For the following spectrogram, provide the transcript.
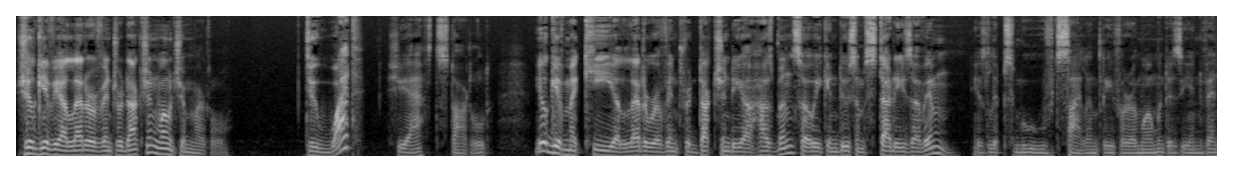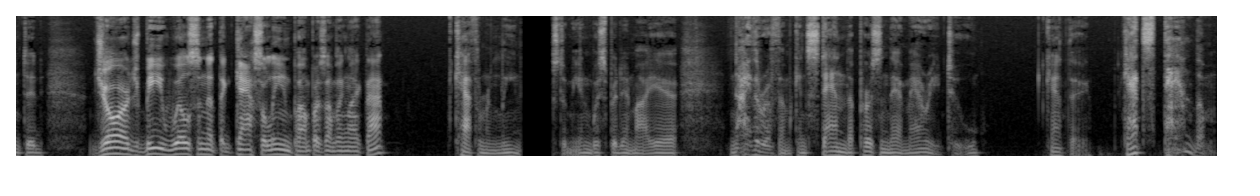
She'll give you a letter of introduction, won't you, Myrtle? Do what? she asked, startled. You'll give McKee a letter of introduction to your husband so he can do some studies of him? His lips moved silently for a moment as he invented George B. Wilson at the gasoline pump or something like that. Catherine leaned close to me and whispered in my ear, Neither of them can stand the person they're married to. Can't they? Can't stand them.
